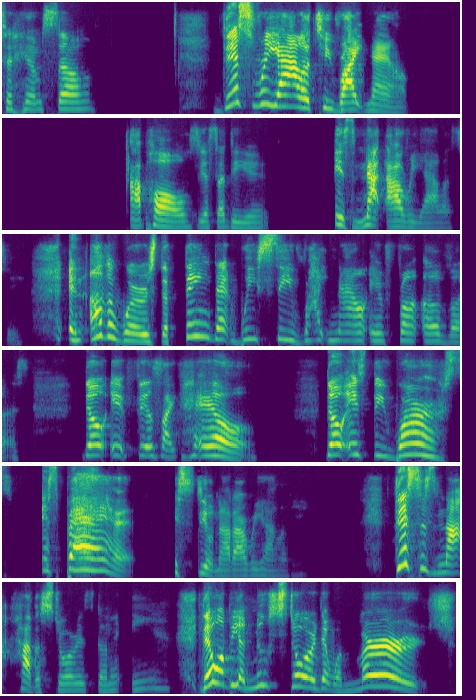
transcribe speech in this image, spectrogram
to himself, this reality right now, I paused, yes, I did, is not our reality. In other words, the thing that we see right now in front of us, though it feels like hell, though it's the worst, it's bad, it's still not our reality. This is not how the story is going to end. There will be a new story that will merge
